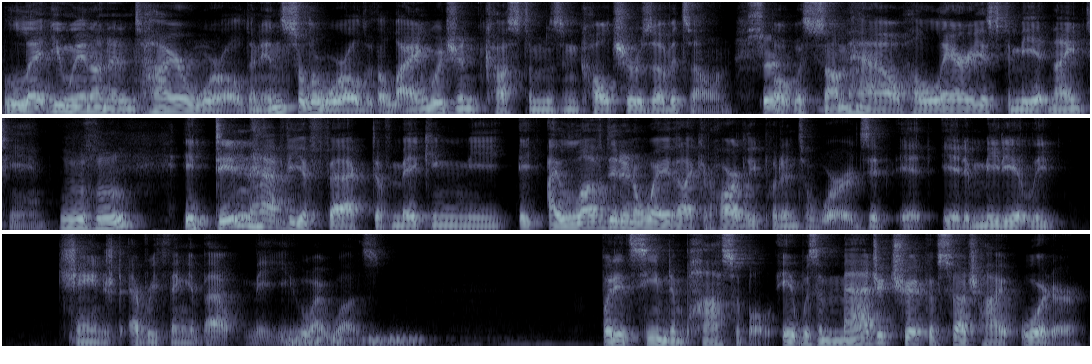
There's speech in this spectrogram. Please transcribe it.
let you in on an entire world, an insular world with a language and customs and cultures of its own, Sure. but was somehow hilarious to me at 19. Mm-hmm. It didn't have the effect of making me. It, I loved it in a way that I could hardly put into words. It it it immediately changed everything about me, who I was. But it seemed impossible. It was a magic trick of such high order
